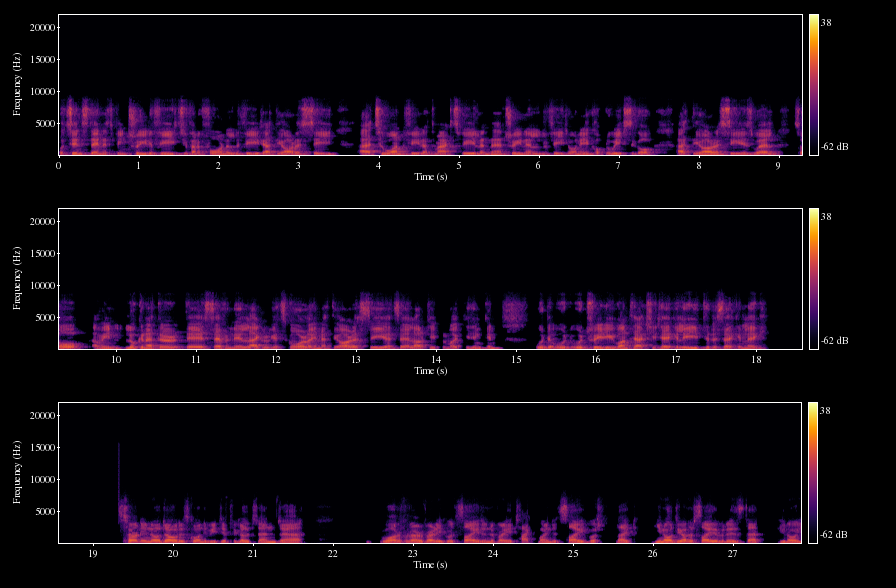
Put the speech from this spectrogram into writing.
But since then, it's been three defeats. You've had a 4 0 defeat at the RSC, a 2 1 defeat at the Markets Field, and then a 3 0 defeat only a couple of weeks ago at the RSC as well. So, I mean, looking at their the 7 0 aggregate scoreline at the RSC, I'd say a lot of people might be thinking, would, would, would Treaty want to actually take a lead to the second leg? certainly no doubt it's going to be difficult, and uh, Waterford are a very good side and a very attack-minded side. But like you know, the other side of it is that you know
